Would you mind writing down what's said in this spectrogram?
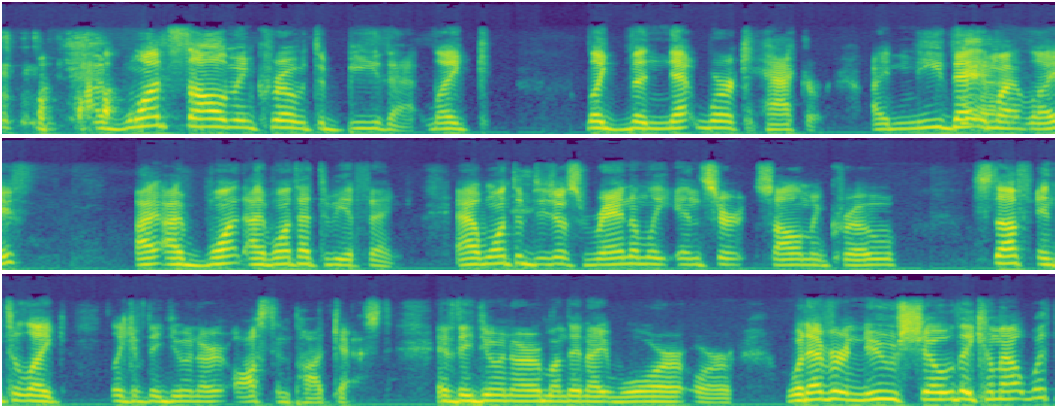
I want Solomon Crow to be that, like, like the network hacker. I need that in my life. I, I want I want that to be a thing, and I want them to just randomly insert Solomon Crow stuff into like like if they do in our Austin podcast, if they do in our Monday Night War or whatever new show they come out with,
